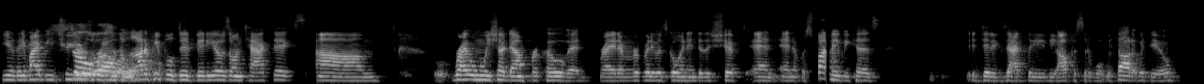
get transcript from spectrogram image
you know, they might be two So years old. A lot of people did videos on tactics um, right when we shut down for COVID. Right, everybody was going into the shift, and and it was funny because it did exactly the opposite of what we thought it would do,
